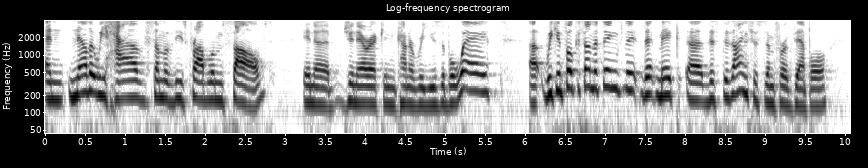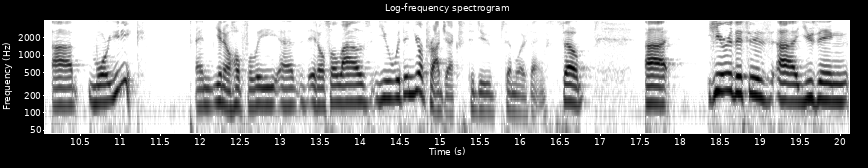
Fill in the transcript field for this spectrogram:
And now that we have some of these problems solved in a generic and kind of reusable way, uh, we can focus on the things that, that make uh, this design system, for example, uh, more unique and you know, hopefully uh, it also allows you within your projects to do similar things. So uh, here, this is uh, using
